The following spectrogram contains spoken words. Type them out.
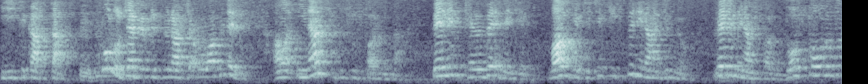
itikatta. Kuluz hepimiz günahkar olabiliriz. Ama inanç hususlarında benim tevbe edecek, vazgeçecek hiçbir inancım yok. Benim inançlarım dost doğrudur.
